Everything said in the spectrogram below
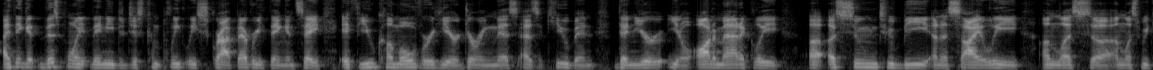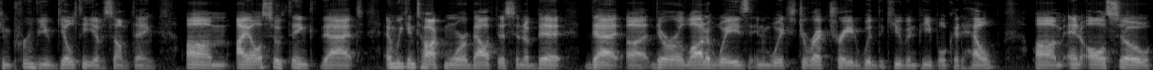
I think at this point they need to just completely scrap everything and say if you come over here during this as a Cuban, then you're you know automatically uh, assumed to be an asylee unless uh, unless we can prove you guilty of something. Um, I also think that, and we can talk more about this in a bit, that uh, there are a lot of ways in which direct trade with the Cuban people could help. Um, and also,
